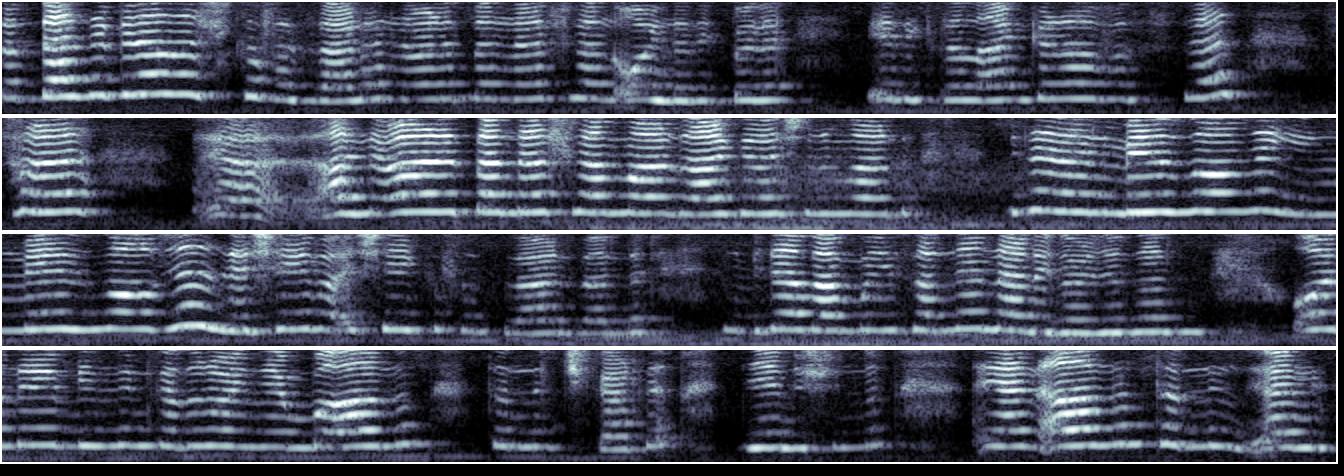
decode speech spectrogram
ben- bende biraz da şu kafası vardı. Hani öğretmenlere falan oynadık böyle Erik Dalı, Ankara havası falan. Sonra falan vardı, arkadaşlarım vardı. Bir de hani mezun olacak, mezun olacağız ya şey şey kafası vardı bende. Hani bir daha ben bu insanları nerede göreceğim? Yani oynayabildiğim kadar oynayayım bu anın tadını çıkartayım diye düşündüm. Yani anın tadını yani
